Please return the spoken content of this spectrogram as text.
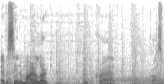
Ever seen a Mirelurk? Think a crab, cross a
